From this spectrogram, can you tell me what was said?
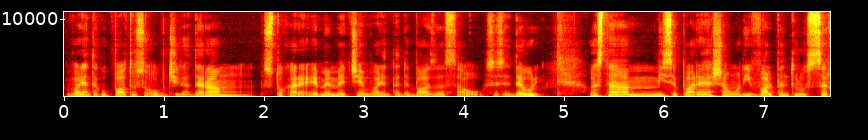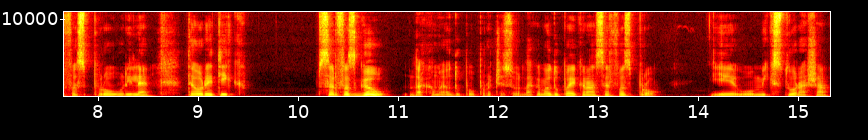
varianta cu 4 sau 8 GB de RAM, stocare MMC în varianta de bază sau SSD-uri. Ăsta mi se pare așa un rival pentru Surface Pro-urile. Teoretic, Surface Go, dacă mai iau după procesor, dacă mai iau după ecran Surface Pro. E o mixtură așa.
